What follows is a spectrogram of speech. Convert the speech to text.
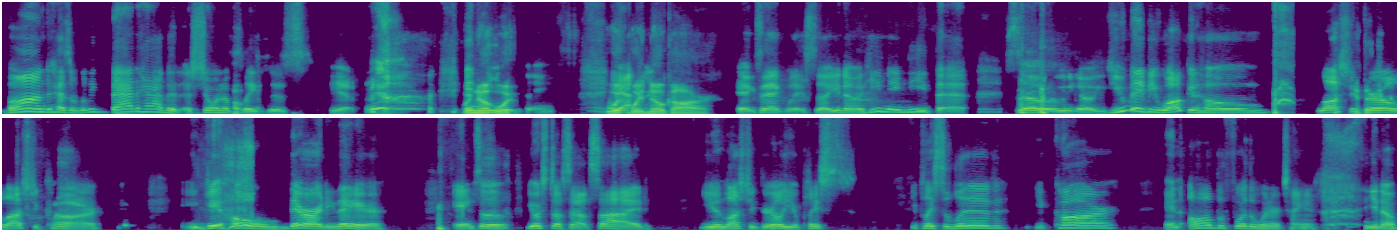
Bond has a really bad habit of showing up oh. places. Yeah. with no with, with, yeah. with no car. Exactly. So, you know, he may need that. So, you know, you may be walking home, lost your girl, lost your car. You get home, they're already there. And so your stuff's outside. You lost your girl, your place, your place to live, your car, and all before the winter time, you know.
